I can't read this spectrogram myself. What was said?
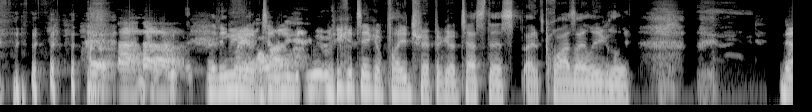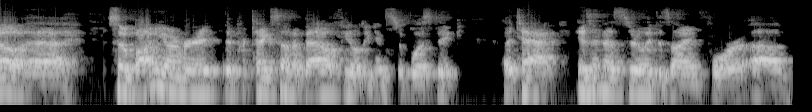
I think we, Wait, could, we, we could take a plane trip and go test this quasi legally. No, uh, so body armor that protects on a battlefield against a ballistic attack isn't necessarily designed for um,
